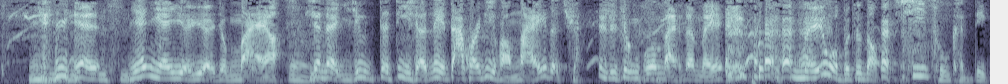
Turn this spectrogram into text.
年年年年月月就买啊！现在已经在地下那大块地方埋的全是中国买的煤，煤我不知道，稀土肯定。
